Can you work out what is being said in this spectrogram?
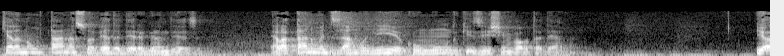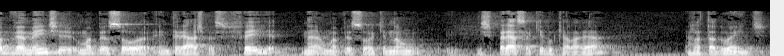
que ela não está na sua verdadeira grandeza. Ela está numa desarmonia com o mundo que existe em volta dela. E, obviamente, uma pessoa, entre aspas, feia, né? uma pessoa que não expressa aquilo que ela é, ela está doente.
